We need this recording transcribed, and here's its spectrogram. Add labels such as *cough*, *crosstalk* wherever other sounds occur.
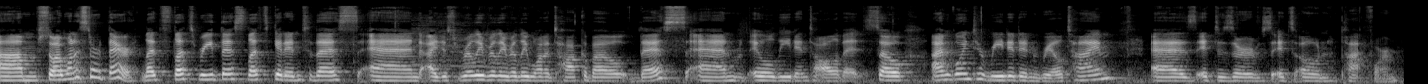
Um, so I want to start there. Let's let's read this. Let's get into this, and I just really, really, really want to talk about this, and it will lead into all of it. So I'm going to read it in real time, as it deserves its own platform.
